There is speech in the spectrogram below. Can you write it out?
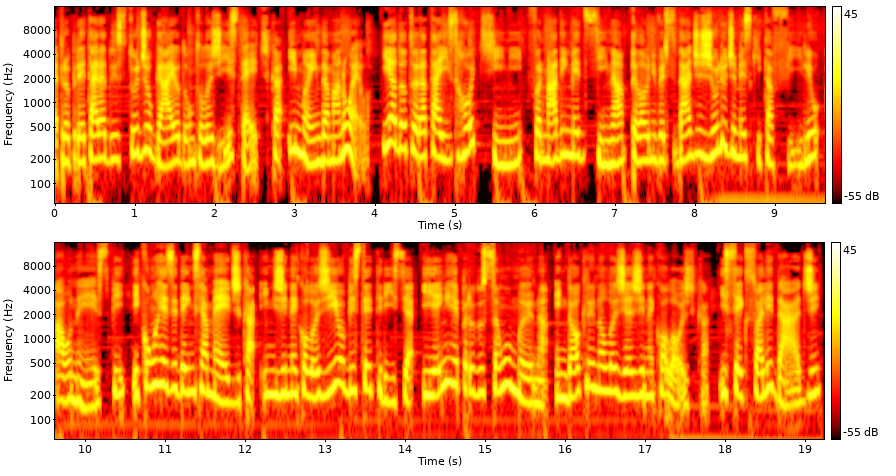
É proprietária do Estúdio Gai Odontologia Estética e mãe da Manuela. E a doutora Thais Rotini, formada em medicina pela Universidade Júlio de Mesquita Filho, a Unesp, e com residência médica em ginecologia obstetrícia e em reprodução humana, endocrinologia ginecológica e sexualidade,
